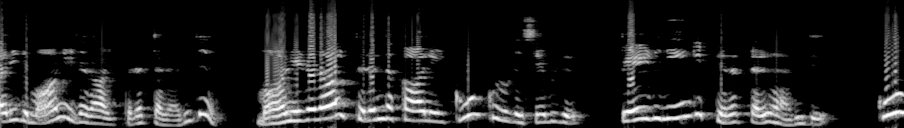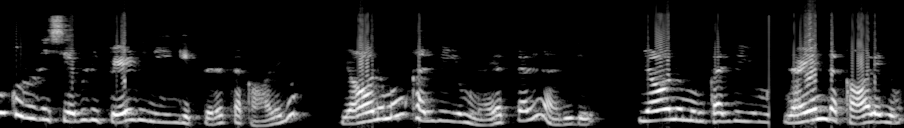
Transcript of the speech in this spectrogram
அரிது மானிடராய் பிறத்தல் அரிது. மானிடராய் பிறந்த காலை கூங்குருடு செவிடு பேடு நீங்கி பிறத்தல் அரிது. கூங்குருடு செவிடு பேடு நீங்கி பிறத்த காலையும் ஞானமும் கல்வியும் நயத்தல் அரிது. ஞானமும் கல்வியும் நயந்த காலையும்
